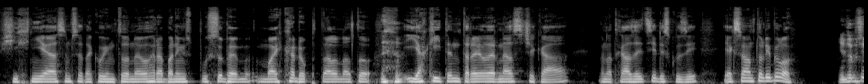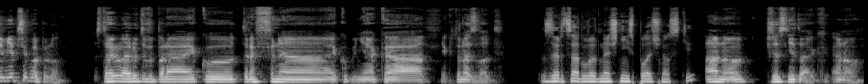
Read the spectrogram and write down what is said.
všichni já jsem se takovýmto neohrabaným způsobem Majka doptal na to, jaký ten trailer nás čeká v nadcházející diskuzi. Jak se vám to líbilo? Mě to příjemně překvapilo. Z traileru to vypadá jako trefná, jako nějaká, jak to nazvat? Zrcadlo dnešní společnosti? Ano, přesně tak, ano.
